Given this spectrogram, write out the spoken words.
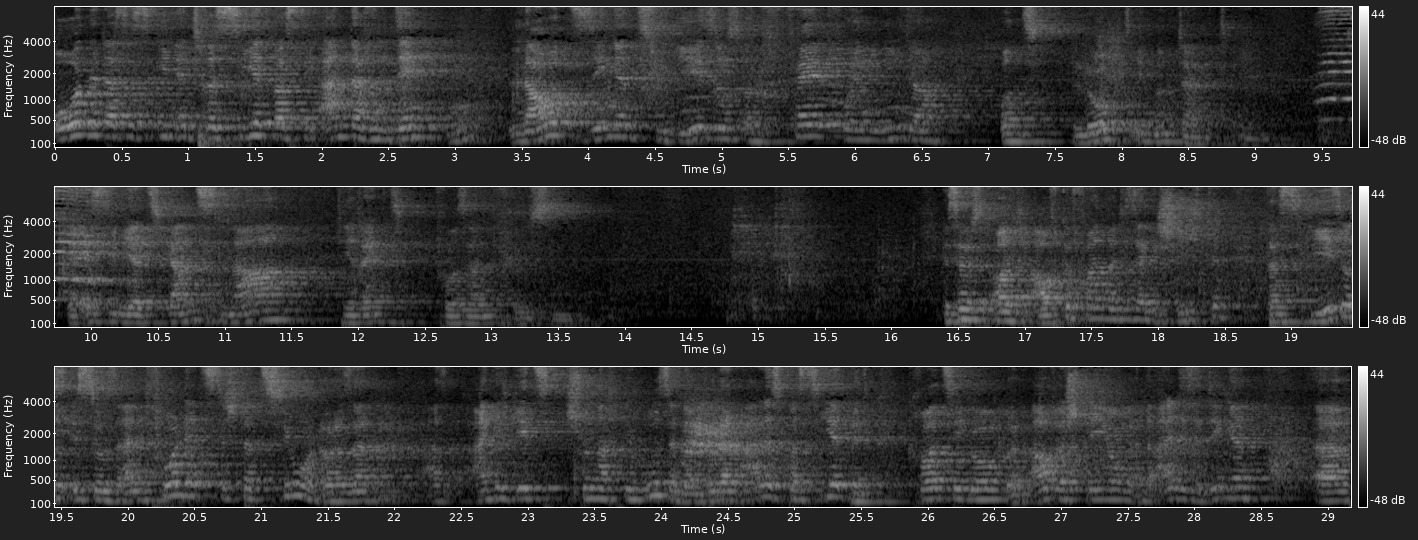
ohne dass es ihn interessiert, was die anderen denken, laut singend zu Jesus und fällt vor ihm nieder und lobt ihn und dankt ihm. Er ist ihm jetzt ganz nah, direkt vor seinen Füßen. Ist euch aufgefallen bei dieser Geschichte, dass Jesus ist so seine vorletzte Station oder sein, also eigentlich geht es schon nach Jerusalem, wo dann alles passiert mit Kreuzigung und Auferstehung und all diese Dinge. Ähm,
